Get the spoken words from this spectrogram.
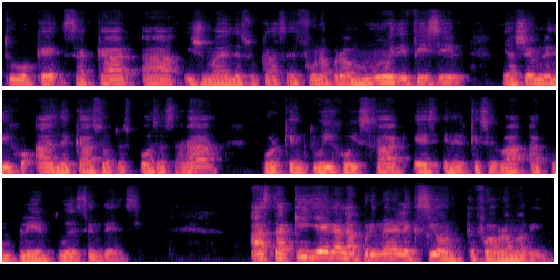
tuvo que sacar a Ismael de su casa. Fue una prueba muy difícil y Hashem le dijo, hazle caso a tu esposa Sara, porque en tu hijo Isaac es en el que se va a cumplir tu descendencia. Hasta aquí llega la primera elección que fue Abraham Avinu.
